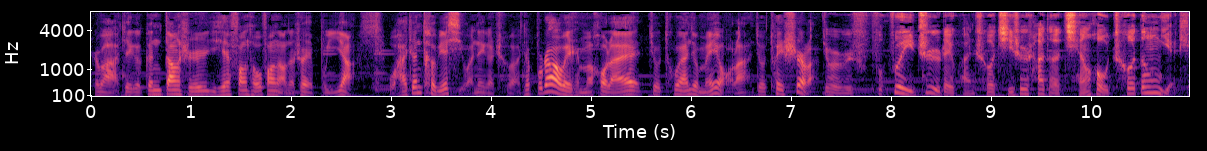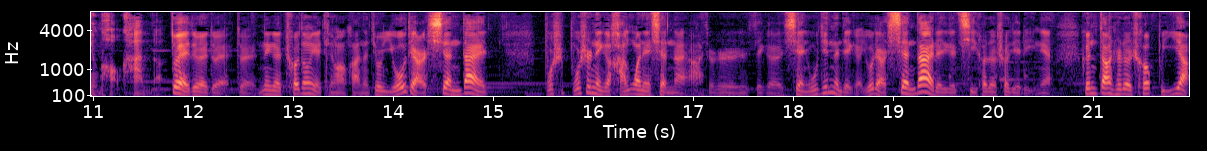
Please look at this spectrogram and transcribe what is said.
是吧？这个跟当时一些方头方脑的车也不一样，我还真特别喜欢这个车。就不知道为什么后来就突然就没有了，就退市了。就是锐志这款车，其实它的前后车灯也挺好看的。对对对对，那个车灯也挺好看的，就有点现代。不是不是那个韩国那现代啊，就是这个现如今的这个有点现代的这个汽车的设计理念，跟当时的车不一样。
